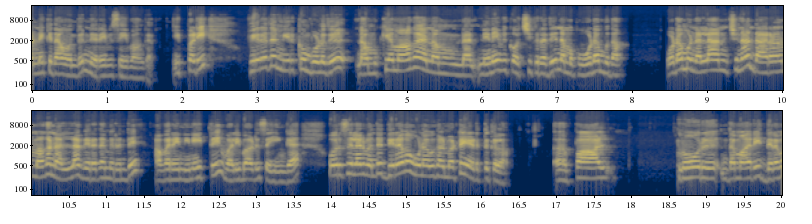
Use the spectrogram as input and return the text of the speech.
அன்னைக்கு தான் வந்து நிறைவு செய்வாங்க. இப்படி விரதம் இருக்கும் பொழுது நம் முக்கியமாக நம் நினைவுக்கு வச்சுக்கிறது நமக்கு உடம்பு தான் உடம்பு நல்லா இருந்துச்சுன்னா தாராளமாக நல்லா விரதம் இருந்து அவரை நினைத்து வழிபாடு செய்யுங்க. ஒரு சிலர் வந்து திரவ உணவுகள் மட்டும் எடுத்துக்கலாம். பால் மோர் இந்த மாதிரி திரவ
